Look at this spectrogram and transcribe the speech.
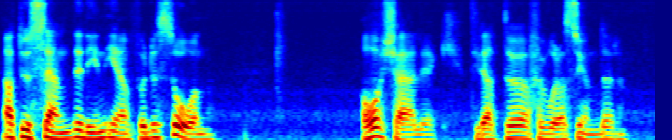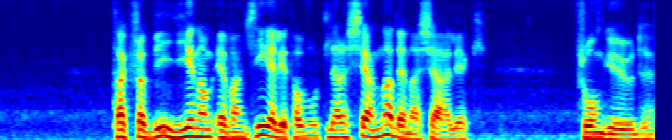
att du sände din enfödde son av kärlek till att dö för våra synder. Tack för att vi genom evangeliet har fått lära känna denna kärlek från Gud.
